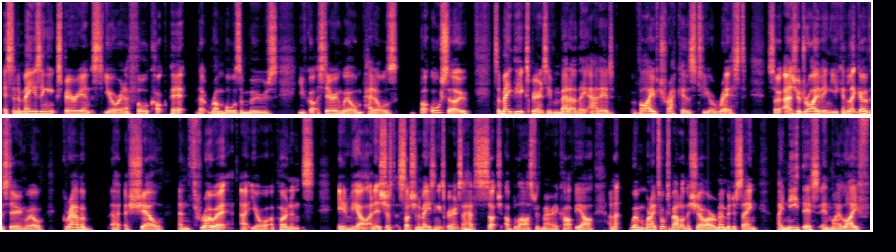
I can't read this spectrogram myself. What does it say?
It's an amazing experience. You're in a full cockpit that rumbles and moves. You've got a steering wheel and pedals, but also to make the experience even better, they added Vive trackers to your wrist. So as you're driving, you can let go of the steering wheel, grab a, a shell, and throw it at your opponents in VR. And it's just such an amazing experience. I had such a blast with Mario Kart VR. And when, when I talked about it on the show, I remember just saying, I need this in my life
